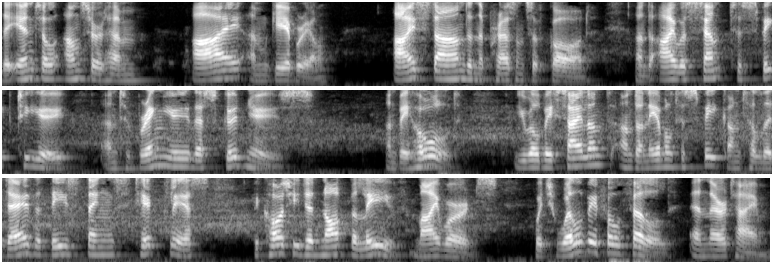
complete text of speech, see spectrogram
the angel answered him, I am Gabriel. I stand in the presence of God, and I was sent to speak to you and to bring you this good news. And behold, you will be silent and unable to speak until the day that these things take place, because you did not believe my words, which will be fulfilled in their time.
